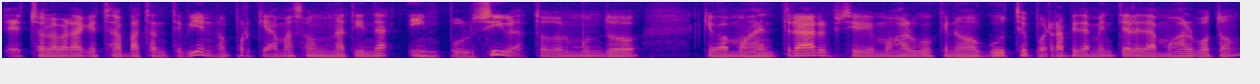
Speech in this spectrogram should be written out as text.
Esto la verdad que está bastante bien, ¿no? Porque Amazon es una tienda impulsiva. Todo el mundo que vamos a entrar, si vemos algo que nos guste, pues rápidamente le damos al botón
